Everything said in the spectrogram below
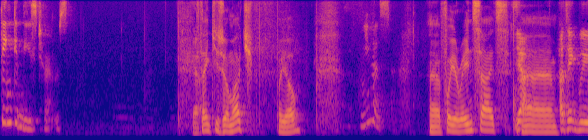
think in these terms Yeah. Thank you so much, Payal, Yes. uh, for your insights. Yeah, Um, I think we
